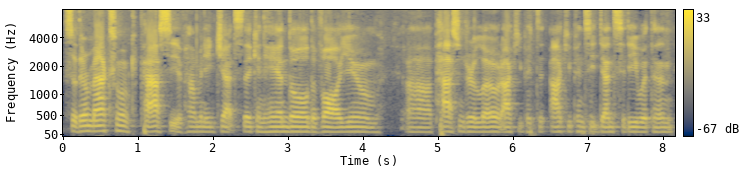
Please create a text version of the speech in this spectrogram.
So their maximum capacity of how many jets they can handle, the volume, uh, passenger load, occupancy density within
